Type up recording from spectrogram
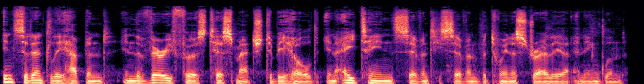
incidentally happened in the very first test match to be held in 1877 between Australia and England.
